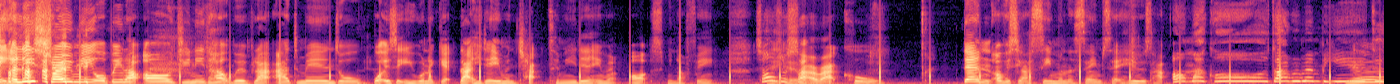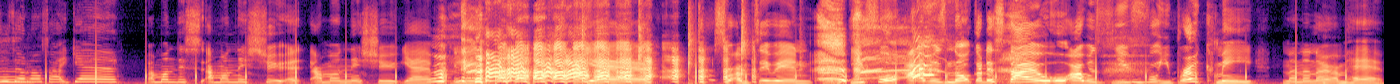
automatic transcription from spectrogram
Exactly. At least show me or be like, oh, do you need help with like admins or what is it you want to get? That he didn't even chat to me. He didn't even ask me nothing. So I was Hate just him. like, all right, cool. Then obviously I see him on the same set. He was like, oh my god, I remember you. da. And I was like, yeah. I'm on this. I'm on this shoot. uh, I'm on this shoot. Yeah, yeah. That's what I'm doing. You thought I was not gonna style, or I was. You thought you broke me. No, no, no. I'm here.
